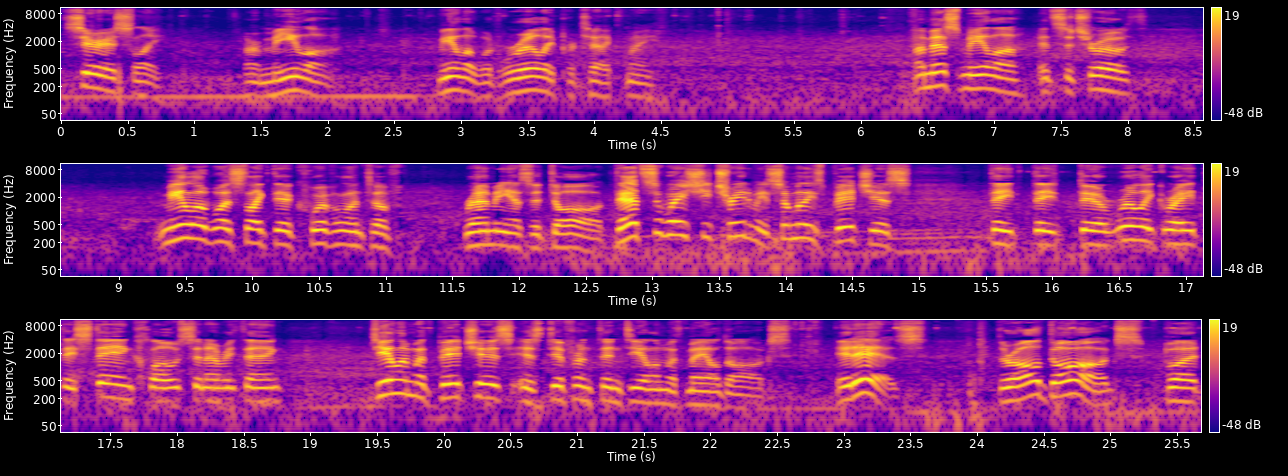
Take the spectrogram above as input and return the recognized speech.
Seriously. Or Mila. Mila would really protect me. I miss Mila. It's the truth. Mila was like the equivalent of Remy as a dog. That's the way she treated me. Some of these bitches, they, they, they're really great. They stay in close and everything. Dealing with bitches is different than dealing with male dogs. It is. They're all dogs, but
